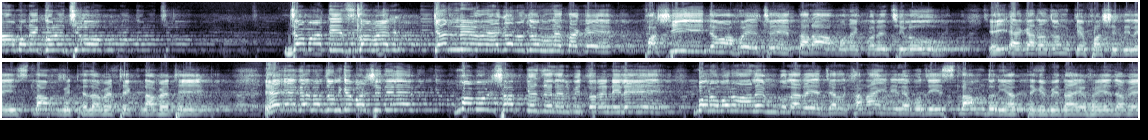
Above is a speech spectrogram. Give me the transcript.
তারা মনে করেছিল, জামাত ইসলামের কেন্দ্রীয় এগারো জন নেতাকে ফাঁসি দেওয়া হয়েছে, তারা মনে করেছিল, এই এগারো জনকে ফাঁসি দিলে ইসলাম মিটে যাবে, ঠিক না বেঠে এই এগারো জনকে ফাঁসি দিলে মামুন সাহকে জেলের ভিতরে নিলে, বড় বড় আলেম গুলারে জেলখানায় নিলে বুঝি ইসলাম দুনিয়ার থেকে বিদায় হয়ে যাবে।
